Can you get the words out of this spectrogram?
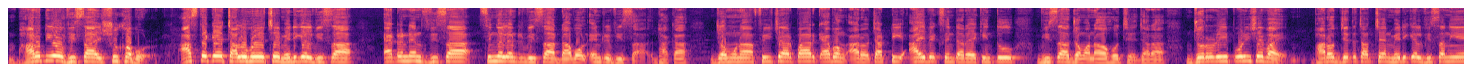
ভারতীয় ভিসায় সুখবর। আজ থেকে চালু হয়েছে medical visa, attendance visa, single entry visa, double entry visa. Dhaka, Jamuna, future park এবং আরও চারটি আইবেক সেন্টারে কিন্তু ভিসা জমা নেওয়া হচ্ছে। যারা জরুরি পরিষেবায় ভারত যেতে চাচ্ছেন মেডিকেল ভিসা নিয়ে,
